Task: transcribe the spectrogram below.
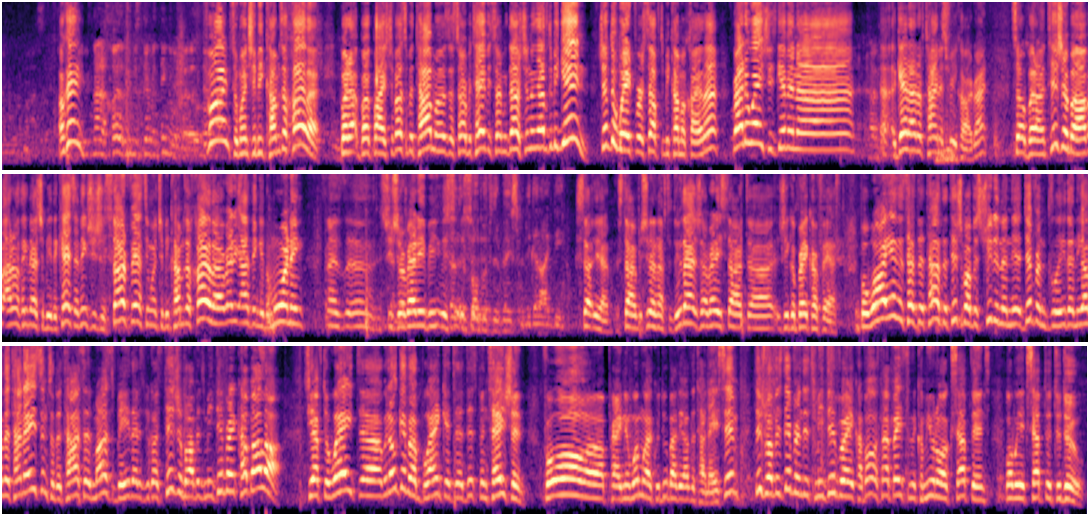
Okay, It's not a chayla, maybe it's a different thing of a chayla. Fine. So when she becomes a chayla, but uh, but by Shavas B'Tammuz, a Sar B'Tevi, she doesn't have to begin. She doesn't have to wait for herself to become a chayla. Right away, she's given a, a get out of tinus free card, right? So, but on Tisha B'av, I don't think that should be the case. I think she should start fasting when she becomes a chayla already. I think in the morning, uh, she should already be. The Boba to the basement to get ID. Start, yeah, start. She doesn't have to do that. She already start. Uh, she could break her fast. But why is it says the Taz that Tisha B'av is treated in differently than the other Tanaisim? So the Taz said must be that it's because Tisha B'av is midivrei Kabbalah. So you have to wait. Uh, we don't give a blanket uh, dispensation for all uh, pregnant women like we do by the other Tanaisim. Tisha B'av is different. It's midivrei Kabbalah. It's not based on the communal acceptance what we accepted to do.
